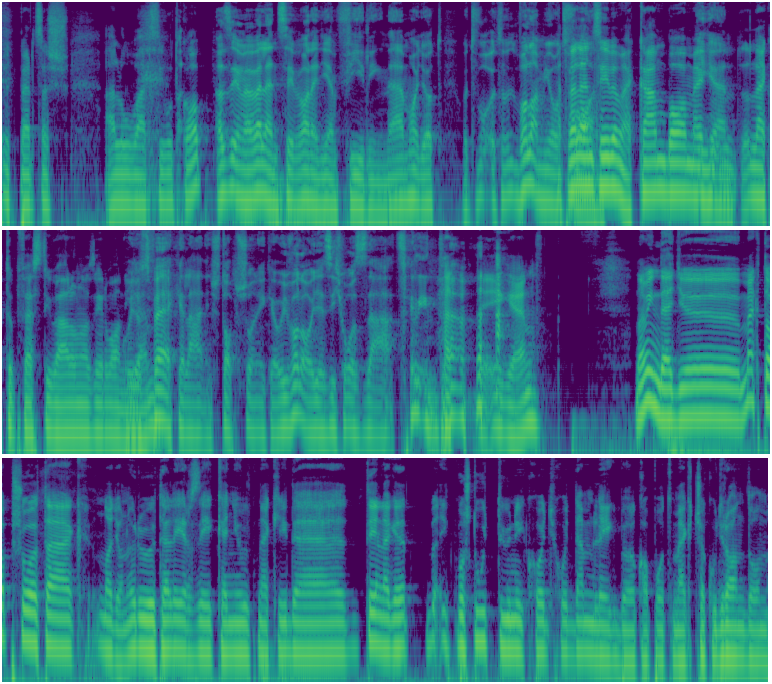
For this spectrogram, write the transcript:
5 perces állóvációt kap. Azért, mert Velencében van egy ilyen feeling, nem? Hogy ott, ott, ott valami ott Hát van. Velencében, meg Kámba, meg Igen. legtöbb fesztiválon azért van Hogy ilyen. azt fel kell állni, és tapsolni kell, hogy valahogy ez így hozzáállt szerintem. Hát, Igen. Na mindegy, megtapsolták, nagyon örült, elérzékenyült neki, de tényleg itt most úgy tűnik, hogy, hogy nem légből kapott meg, csak úgy random.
